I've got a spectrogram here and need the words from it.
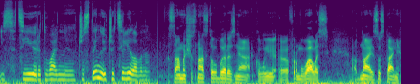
із цією рятувальною частиною? Чи вціліла вона? Саме 16 березня, коли е, формувалась одна із останніх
